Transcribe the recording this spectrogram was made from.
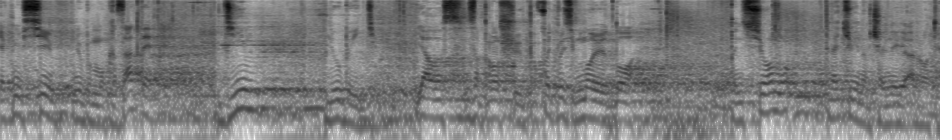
Як ми всі любимо казати, дім любий дім. Я вас запрошую, проходьмо зі мною до пенсіону третьої навчальної роти.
